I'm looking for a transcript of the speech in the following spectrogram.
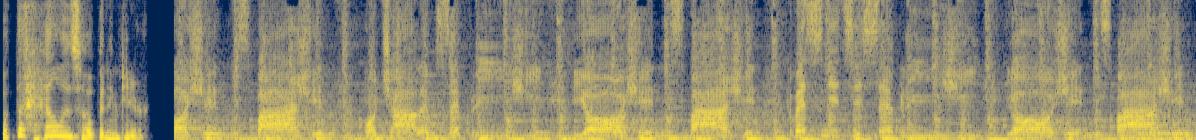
What the hell is happening here? Jožin spážin, močálem se plíží, Jožin spážin, k vesnici se blíží, Jožin spážin,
